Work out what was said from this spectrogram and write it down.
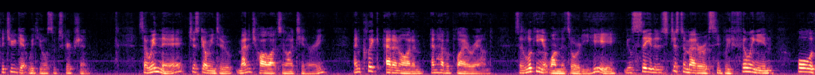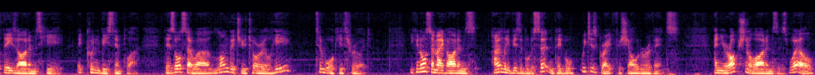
that you get with your subscription. So in there just go into manage highlights and itinerary and click add an item and have a play around. So looking at one that's already here you'll see that it's just a matter of simply filling in all of these items here it couldn't be simpler. There's also a longer tutorial here to walk you through it. You can also make items only visible to certain people, which is great for shoulder events. And your optional items as well,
